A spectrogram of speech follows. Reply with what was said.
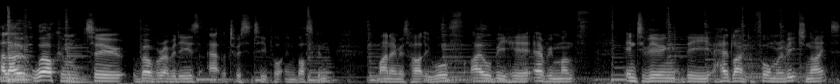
Hello, welcome to Verbal Remedies at the Twisted Teapot in Boscombe. My name is Hartley Woolf. I will be here every month interviewing the headline performer of each night,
